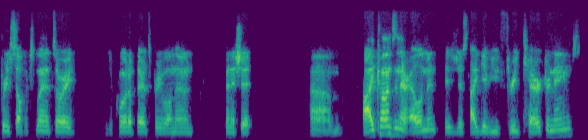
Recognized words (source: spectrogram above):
pretty self explanatory. There's a quote up there, it's pretty well known. Finish it. Um, icons in their element is just I give you three character names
